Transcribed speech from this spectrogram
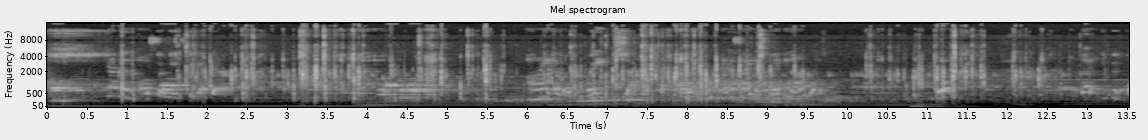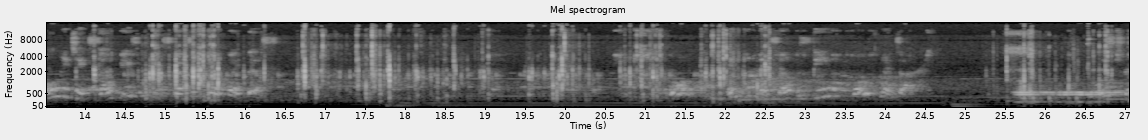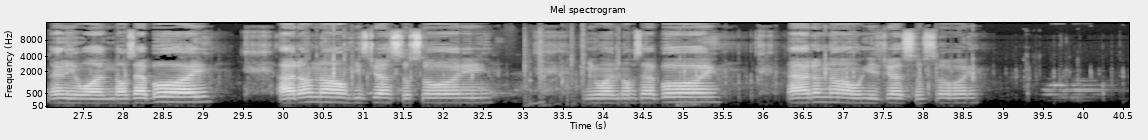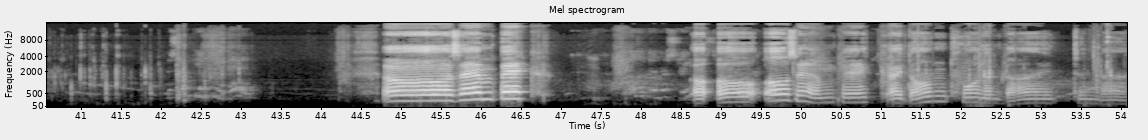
Kevin also needs to get there. I am a great Ellie, and to make an omelet. But you can only take selfies with expensive milk like this. Anyone knows that boy? I don't know, he's just so soy. Anyone knows that boy? I don't know, he's just so soy. Oh, Zempic. Oh, oh, oh, Zempic. I don't wanna die tonight.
